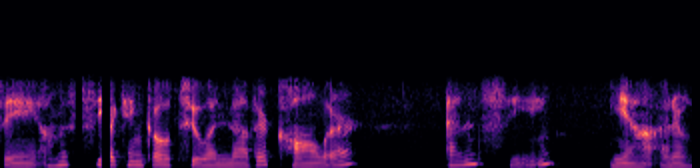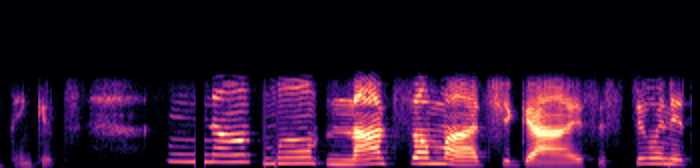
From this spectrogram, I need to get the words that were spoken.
see. I'm going to see if I can go to another caller and see. Yeah, I don't think it's not not so much, you guys. It's doing its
